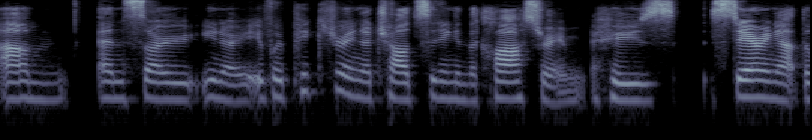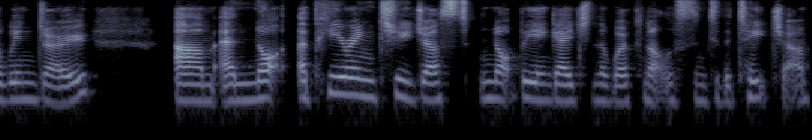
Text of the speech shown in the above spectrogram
um, and so you know if we're picturing a child sitting in the classroom who's staring out the window um, and not appearing to just not be engaged in the work, not listening to the teacher.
